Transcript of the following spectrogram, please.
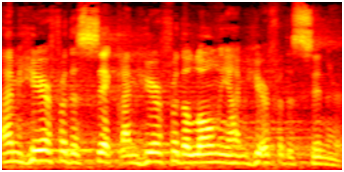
I'm here for the sick. I'm here for the lonely. I'm here for the sinner.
